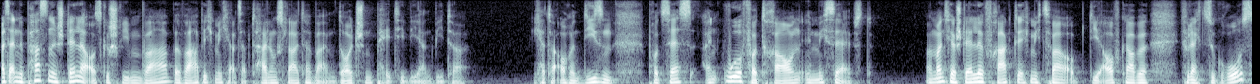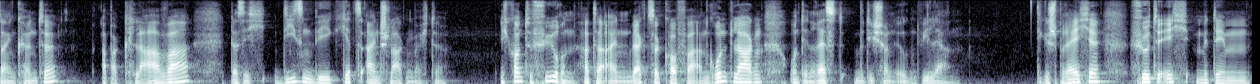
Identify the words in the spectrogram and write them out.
Als eine passende Stelle ausgeschrieben war, bewarb ich mich als Abteilungsleiter bei einem deutschen Pay-TV-Anbieter. Ich hatte auch in diesem Prozess ein Urvertrauen in mich selbst. An mancher Stelle fragte ich mich zwar, ob die Aufgabe vielleicht zu groß sein könnte, aber klar war, dass ich diesen Weg jetzt einschlagen möchte. Ich konnte führen, hatte einen Werkzeugkoffer an Grundlagen und den Rest würde ich schon irgendwie lernen. Die Gespräche führte ich mit dem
